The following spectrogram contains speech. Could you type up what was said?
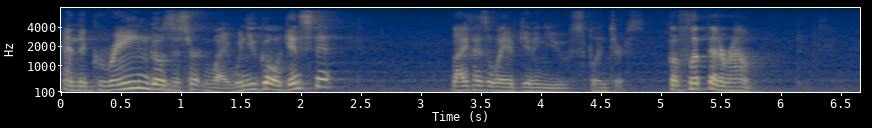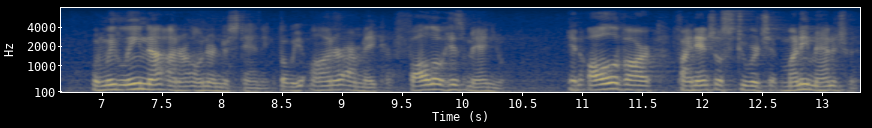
and the grain goes a certain way. When you go against it, life has a way of giving you splinters. But flip that around. When we lean not on our own understanding, but we honor our Maker, follow His manual in all of our financial stewardship, money management,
